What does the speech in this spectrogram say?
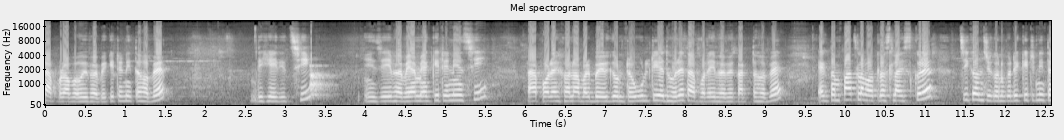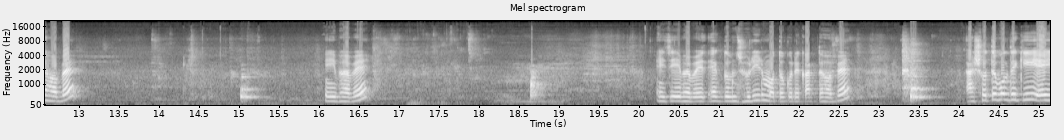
তারপর আবার ওইভাবে কেটে নিতে হবে। দেখিয়ে দিচ্ছি। এই যে এইভাবে আমি কেটে নিয়েছি। তারপরে এখন আবার বেগুনটা উল্টিয়ে ধরে তারপরে এইভাবে কাটতে হবে। একদম পাতলা পাতলা স্লাইস করে চিকন চিকন করে কেটে নিতে হবে। এইভাবে। এই যে এইভাবে একদম ঝুড়ির মতো করে কাটতে হবে। আর সত্যি বলতে কি, এই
